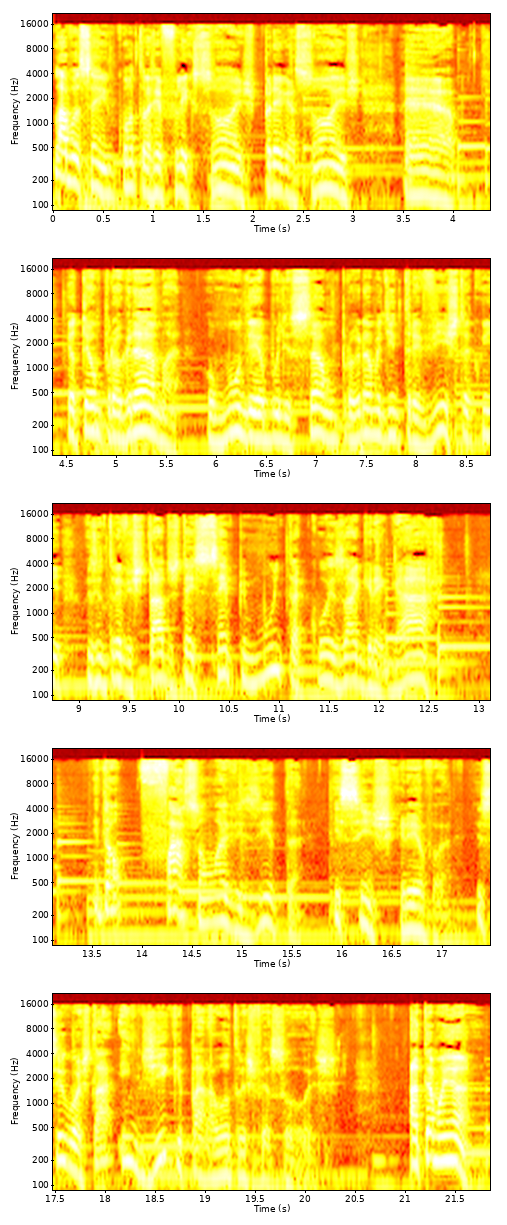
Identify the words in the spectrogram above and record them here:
Lá você encontra reflexões, pregações. É, eu tenho um programa o Mundo em Ebulição, um programa de entrevista que os entrevistados têm sempre muita coisa a agregar. Então, façam uma visita e se inscreva. E se gostar, indique para outras pessoas. Até amanhã!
